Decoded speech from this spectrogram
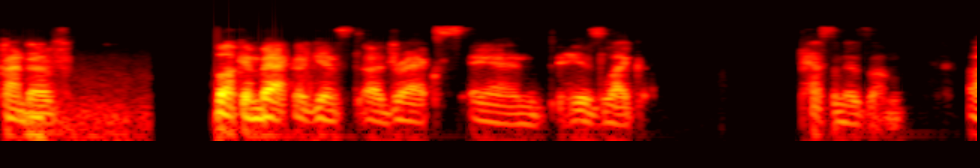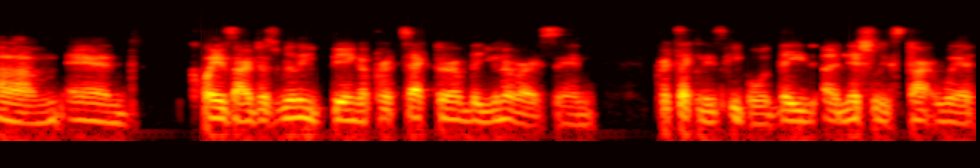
kind of bucking back against uh, Drax and his like pessimism. Um, and Quasar just really being a protector of the universe and protecting these people. They initially start with,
